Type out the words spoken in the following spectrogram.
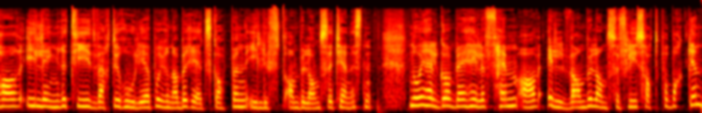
har i lengre tid vært urolige pga. beredskapen i luftambulansetjenesten. Nå i helga ble hele fem av elleve ambulansefly satt på bakken.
